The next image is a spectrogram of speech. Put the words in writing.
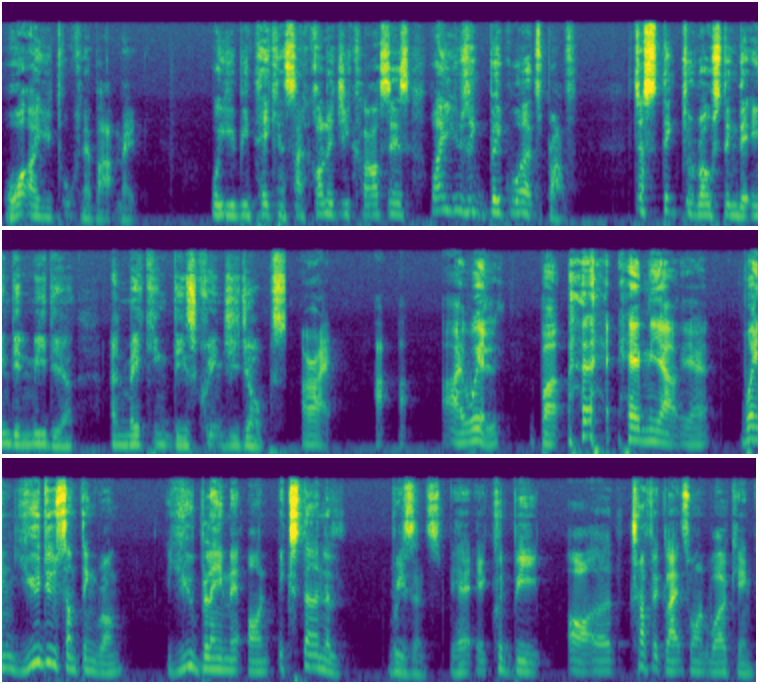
what are you talking about mate? Will you be taking psychology classes? Why using big words bruv? Just stick to roasting the Indian media and making these cringy jokes. Alright, I, I, I will but hear me out yeah. When you do something wrong you blame it on external reasons. Yeah, it could be oh, uh, traffic lights weren't working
